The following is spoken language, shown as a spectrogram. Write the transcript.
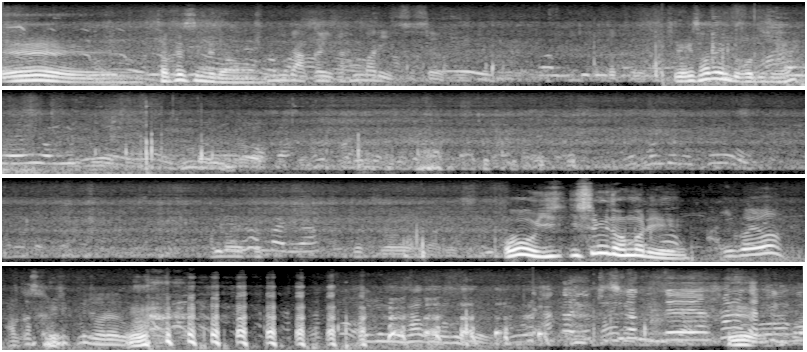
예. 잡혔습니다. 아까 이거 한 마리 있었어요. 여기 사장님도 거두시네? 오, 있, 있습니다, 한 마리. 이거요? 아까 30분 전에 확인을 하고 한 거예요. 아까 이거 두 시간 인데 하나 예. 잡힌 거.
